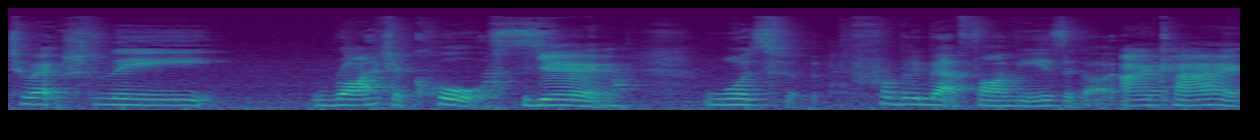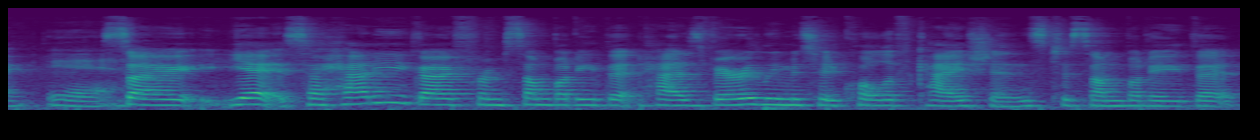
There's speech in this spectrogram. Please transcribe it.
to actually write a course Yeah. was probably about five years ago. Okay. Yeah. So yeah, so how do you go from somebody that has very limited qualifications to somebody that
